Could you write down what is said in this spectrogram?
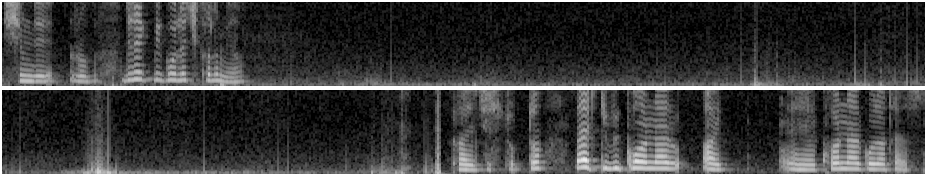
Şimdi direkt bir gole çıkalım ya. Kalecisi tuttu. Belki bir korner ay e, korner gol atarız.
